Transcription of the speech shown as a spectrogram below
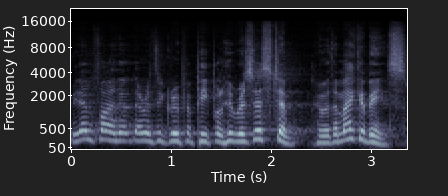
We then find that there is a group of people who resist him, who are the Maccabees.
